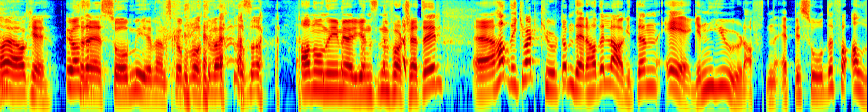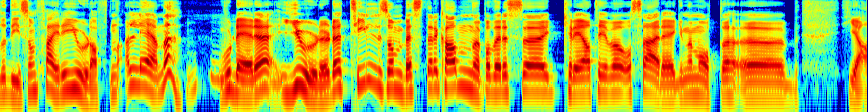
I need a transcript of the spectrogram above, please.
Å ja, OK. Så det er så mye vennskap vårt har vært, altså. Anonym Jørgensen fortsetter. Eh, hadde ikke vært kult om dere hadde laget en egen julaftenepisode for alle de som feirer julaften alene. Hvor dere juler det til som best dere kan, på deres eh, kreative og særegne måte. Eh, ja,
